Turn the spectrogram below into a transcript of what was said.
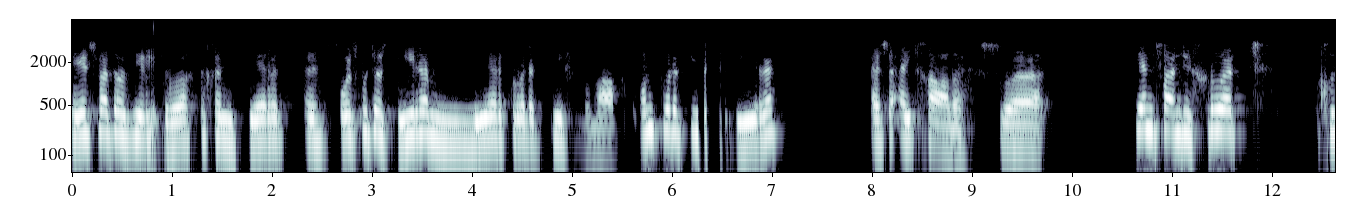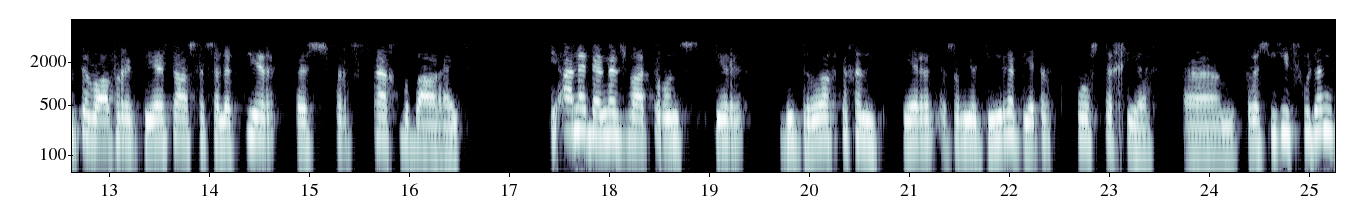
les wat ons deur die droogte geleer het is ons moet ons diere meer produktief maak. Onproduktiewe diere is 'n uitgawe. So een van die groot goede waarvoor ek deesdae geselekteer is vir vrugbaarheid. Die ander ding is wat ons deur die droogte geleer het is om jou diere beter kos te gee. Ehm um, presisievoeding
